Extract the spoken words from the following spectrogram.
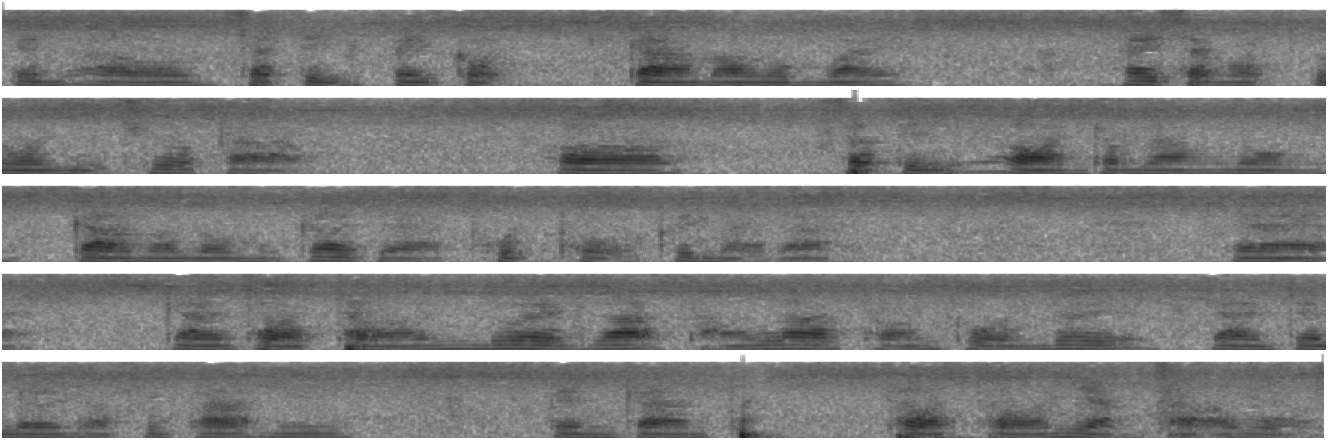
เป็นเอาสติไปกดการอารมณ์ไว้ ให้สงบตัวอยู่ชั่วคราว พอ สติอ่อนกำลังลงการอารมณ์ก็จะผุดโผล่ขึ้นมาได้ แต่การถอดถอนด้วยละถอนรากถอนโคนด้วยการเจริญอสุภะนี้ เป็นการถอดถอนอย่างถาวร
